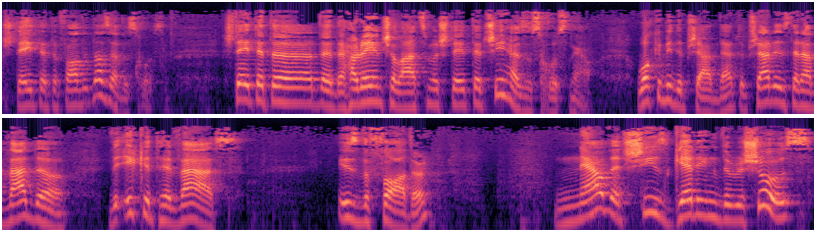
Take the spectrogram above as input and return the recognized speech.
state that the father does have a schus. State that the, the, the Harein Shalatzma state that she has a schus now. What could be the pshat that? The pshat is that Avada, the Iket Hevas, is the father. Now that she's getting the Rishus,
